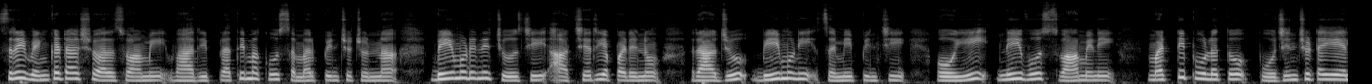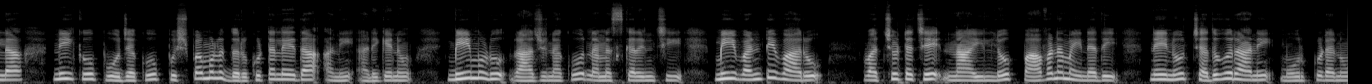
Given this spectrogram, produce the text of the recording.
శ్రీ వెంకటేశ్వర స్వామి వారి ప్రతిమకు సమర్పించుచున్న భీముడిని చూచి ఆశ్చర్యపడెను. రాజు భీముని సమీపించి ఓయి నీవు స్వామిని మట్టి పూలతో పూజించుటయేలా? నీకు పూజకు పుష్పములు దొరుకుటలేదా? అని అడిగెను. భీముడు రాజునకు నమస్కరించి మీ వంటి వారు వచ్చుటచే నా ఇల్లు పావనమైనది. నేను చదువురాని మూర్ఖుడను.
